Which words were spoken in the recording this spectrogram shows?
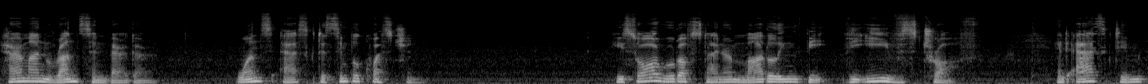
Hermann Ranzenberger, once asked a simple question he saw Rudolf Steiner modeling the, the eaves trough and asked him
